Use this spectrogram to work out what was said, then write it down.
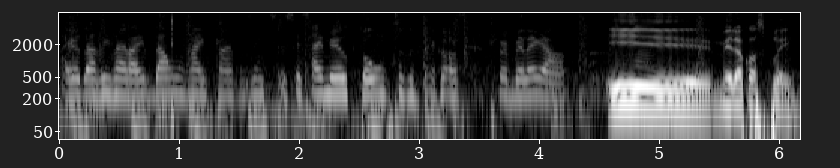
Aí o Davi vai lá e dá um high five, assim, que você sai meio tonto do negócio. Foi bem legal. E melhor cosplay?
